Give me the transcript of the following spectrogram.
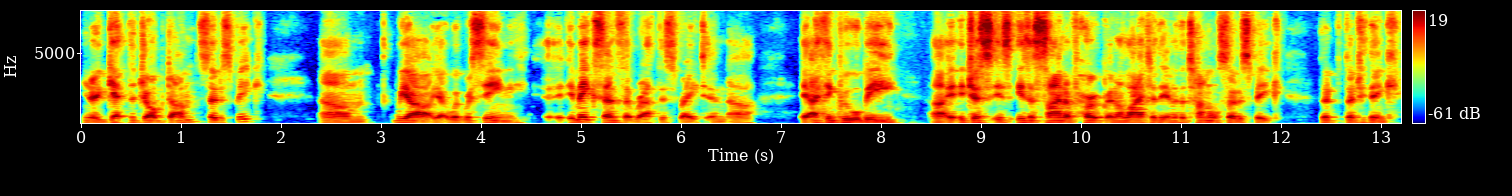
you know get the job done, so to speak. Um, we are, yeah, we're, seeing. It makes sense that we're at this rate, and uh, I think we will be. Uh, it just is is a sign of hope and a light at the end of the tunnel, so to speak. Don't, don't you think?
